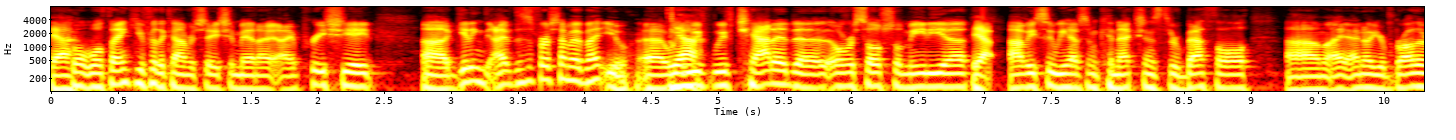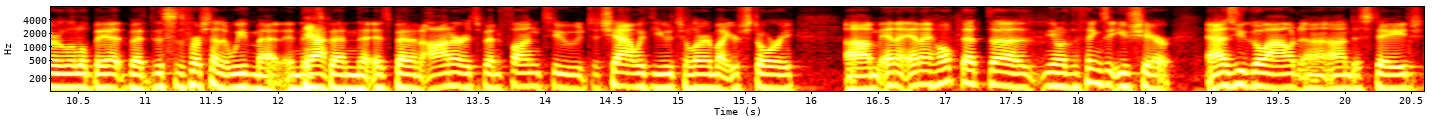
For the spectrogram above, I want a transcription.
Yeah. Cool. Well, thank you for the conversation, man. I, I appreciate Uh, getting I, this is the first time I've met you. Uh, we, Yeah. we've, we've chatted uh, over social media. Yeah. Obviously, we have some connections through Bethel. Um, I, I know your brother a little bit, but this is the first time that we've met, and Yeah. it's been it's been an honor. It's been fun to to chat with you to learn about your story. Um, and I- and I hope that uh, you know the things that you share as you go out uh, onto stage.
